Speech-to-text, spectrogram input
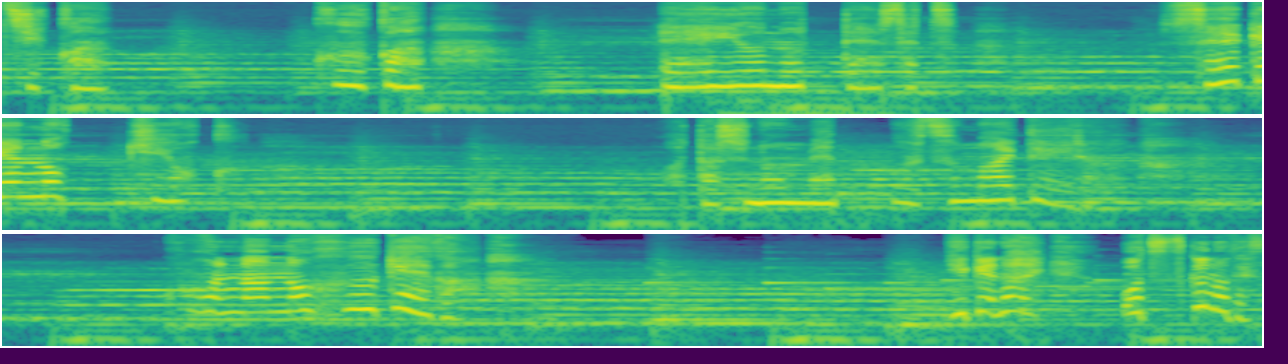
時間、空間、英雄の伝説、聖剣の記憶。私の目、渦巻いている。混乱の風景が。いけない。落ち着くのです。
